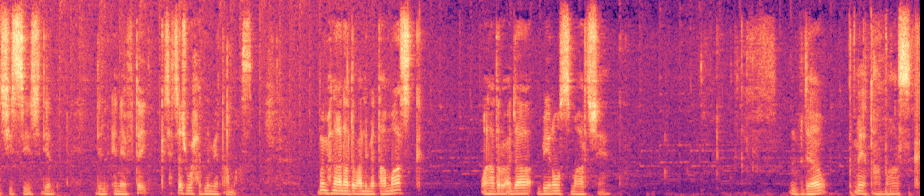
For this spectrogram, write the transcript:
شي site ديال ديال ال NFT كتحتاج واحد ال MetaMask المهم حنا غنهضروا على ال MetaMask ونهضروا على Binance Smart Chain نبداو. MetaMask.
